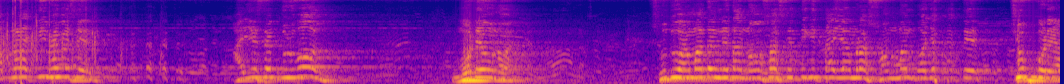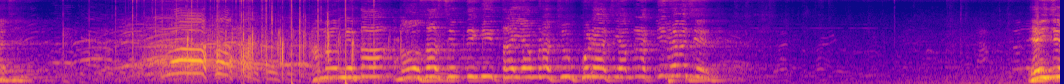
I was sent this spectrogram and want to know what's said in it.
আপনারা কি ভেবেছেন? আইএসএফ দুর্বল? মোটেও নয়। শুধু আমাদের নেতা নওশাদ সিদ্দিকী, তাই আমরা সম্মান বজায় রাখতে চুপ করে আছি। আমার নেতা নওশাদ সিদ্দিকী, তাই আমরা চুপ করে আছি। আপনারা কি ভেবেছেন? এই যে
